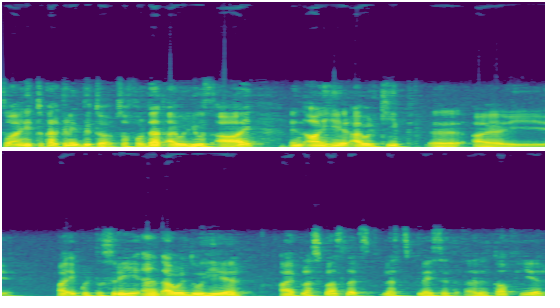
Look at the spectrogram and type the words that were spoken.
so I need to calculate the term. So for that I will use i. In i here I will keep uh, i, i equal to 3 and I will do here i plus plus. Let's, let's place it at the top here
